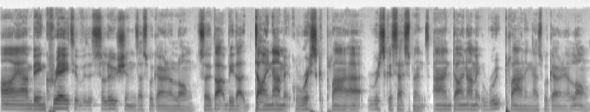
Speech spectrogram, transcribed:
I am being creative with the solutions as we're going along. So that would be that dynamic risk plan, uh, risk assessment, and dynamic route planning as we're going along.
